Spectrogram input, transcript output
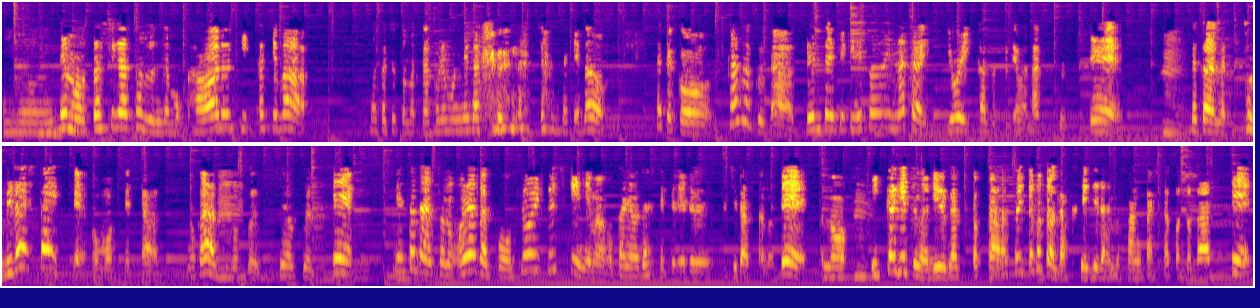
うん。でも私が多分でも変わるきっかけは、なんかちょっとまたこれもネガティブになっちゃうんだけど、なんかこう、家族が全体的にそんなに仲良い家族ではなくって、うん。だからなんか飛び出したいって思ってたのがすごく強くって、で、ただその親がこう教育資金にはお金を出してくれるうちだったので、その1ヶ月の留学とか、そういったことは学生時代も参加したことがあって、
